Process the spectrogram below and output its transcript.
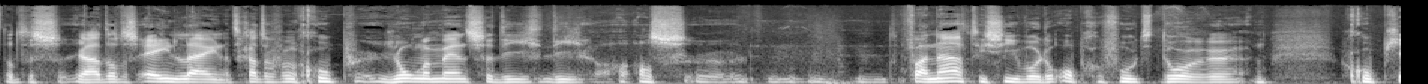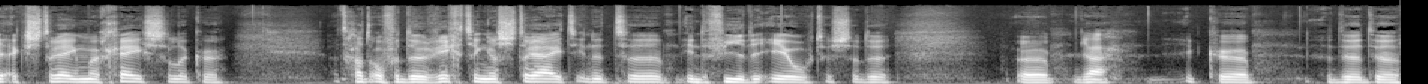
dat is, ja, dat is één lijn. Het gaat over een groep jonge mensen die, die als uh, fanatici worden opgevoed door uh, een groepje extreme geestelijke. Het gaat over de richtingenstrijd in, het, uh, in de vierde eeuw tussen de, ja, ik, de, de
